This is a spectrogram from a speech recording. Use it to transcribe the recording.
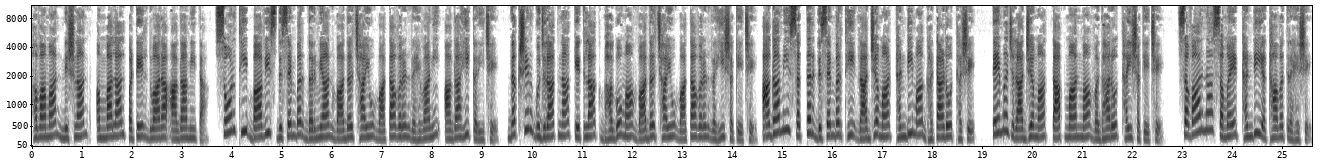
હવામાન નિષ્ણાંત અંબાલાલ પટેલ દ્વારા આગામી તા સોળથી બાવીસ ડિસેમ્બર દરમિયાન વાદળછાયું વાતાવરણ રહેવાની આગાહી કરી છે. દક્ષિણ ગુજરાતના કેટલાક ભાગોમાં વાદળછાયું વાતાવરણ રહી શકે છે. આગામી સત્તર ડિસેમ્બરથી રાજ્યમાં ઠંડીમાં ઘટાડો થશે, તેમજ રાજ્યમાં તાપમાનમાં વધારો થઈ શકે છે. સવારના સમયે ઠંડી યથાવત રહેશે.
